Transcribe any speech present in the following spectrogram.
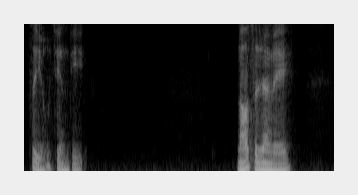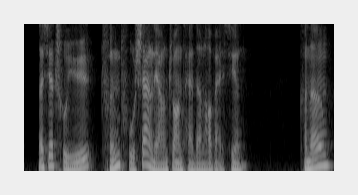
自由境地。老子认为，那些处于淳朴善良状态的老百姓。可能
